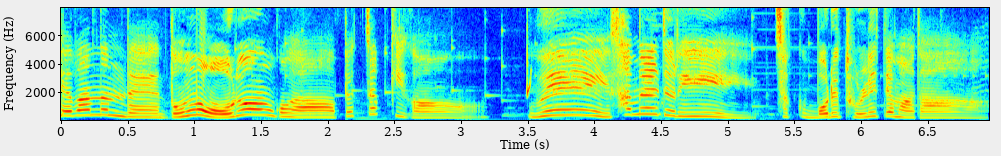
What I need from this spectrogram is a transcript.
해봤는데 너무 어려운 거야, 백잡기가. 왜 3일들이 자꾸 머리 돌릴 때마다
